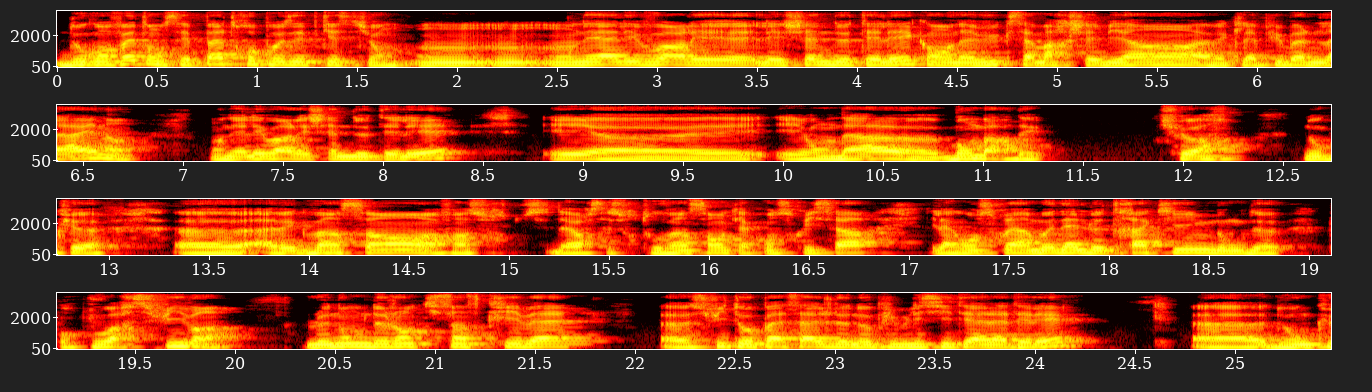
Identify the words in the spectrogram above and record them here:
donc en fait on s'est pas trop posé de questions. On, on, on est allé voir les, les, chaînes de télé quand on a vu que ça marchait bien avec la pub online. On est allé voir les chaînes de télé et, et on a bombardé. Tu vois donc euh, euh, avec Vincent, enfin d'ailleurs c'est surtout Vincent qui a construit ça. Il a construit un modèle de tracking donc de pour pouvoir suivre le nombre de gens qui s'inscrivaient euh, suite au passage de nos publicités à la télé. donc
